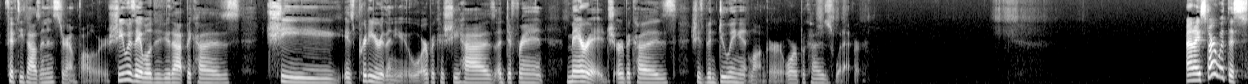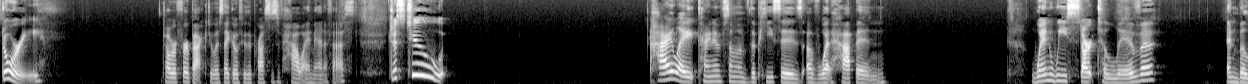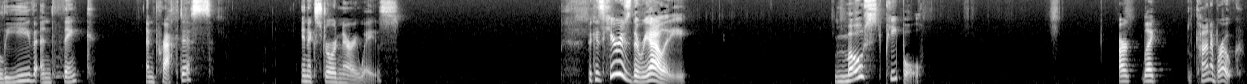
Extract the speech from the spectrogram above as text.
50,000 Instagram followers. She was able to do that because she is prettier than you, or because she has a different marriage, or because she's been doing it longer, or because whatever. And I start with this story, which I'll refer back to as I go through the process of how I manifest, just to highlight kind of some of the pieces of what happen when we start to live and believe and think and practice in extraordinary ways. Because here is the reality most people are like kind of broke.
